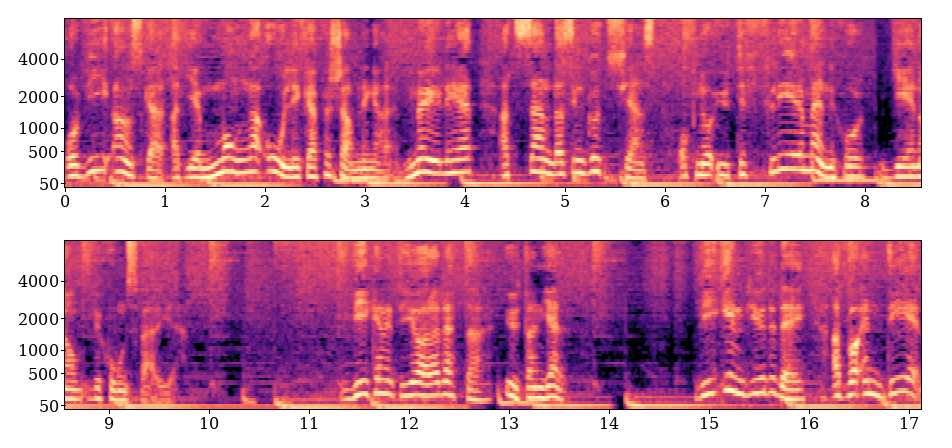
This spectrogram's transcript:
Och vi önskar att ge många olika församlingar möjlighet att sända sin gudstjänst och nå ut till fler människor genom Vision Sverige. Vi kan inte göra detta utan hjälp. Vi inbjuder dig att vara en del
